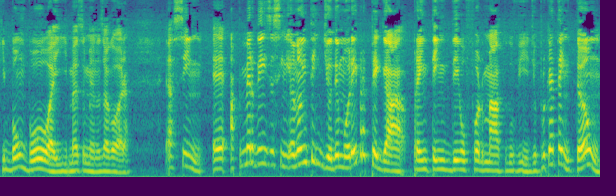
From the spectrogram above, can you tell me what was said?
que bombou aí mais ou menos agora. Assim, é a primeira vez assim, eu não entendi, eu demorei pra pegar, pra entender o formato do vídeo, porque até então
